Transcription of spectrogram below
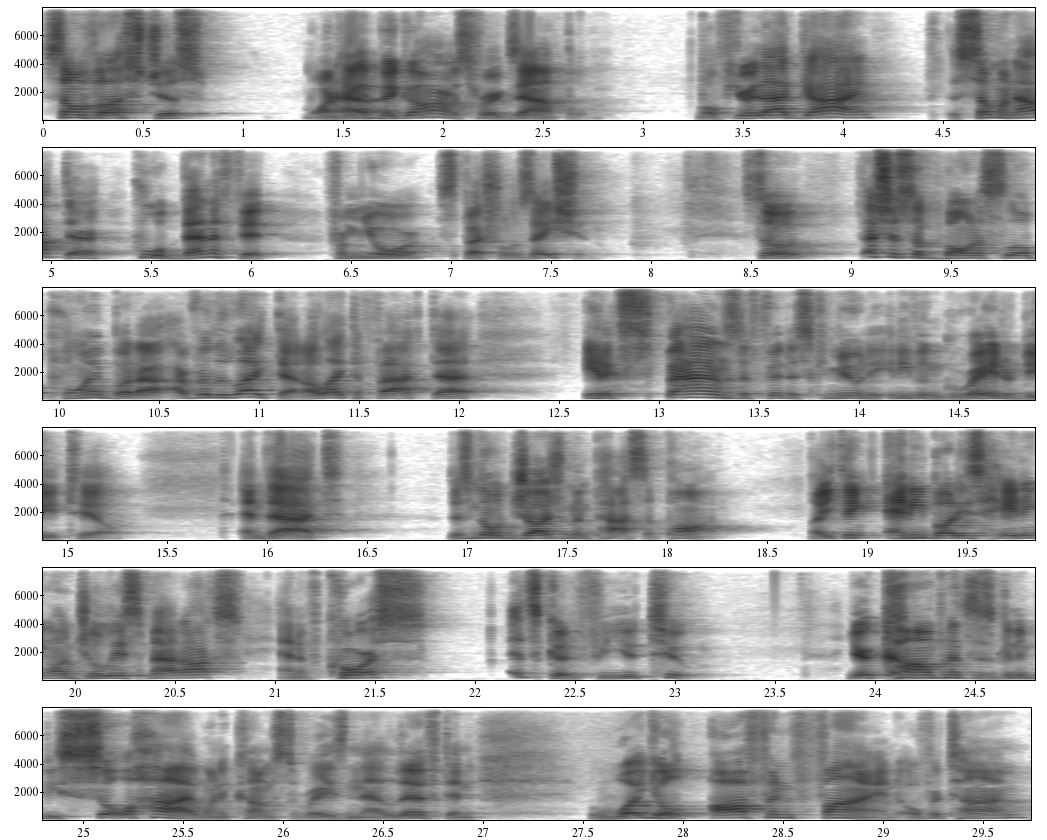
Some of us just want to have big arms, for example. Well, if you're that guy, there's someone out there who will benefit from your specialization. So that's just a bonus little point, but I, I really like that. I like the fact that it expands the fitness community in even greater detail and that there's no judgment passed upon. Now, you think anybody's hating on Julius Maddox? And of course, it's good for you too. Your confidence is going to be so high when it comes to raising that lift. And what you'll often find over time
